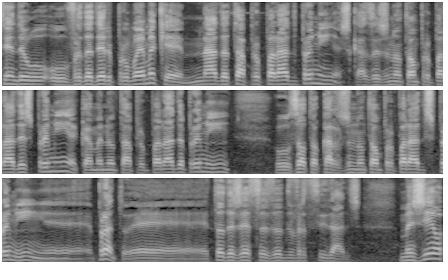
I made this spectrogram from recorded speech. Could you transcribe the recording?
tendo o, o verdadeiro problema que é nada está preparado para mim. As casas não estão preparadas para mim, a cama não está preparada para mim, os autocarros não estão preparados para mim. É, pronto, é, é todas essas adversidades. Mas eu,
